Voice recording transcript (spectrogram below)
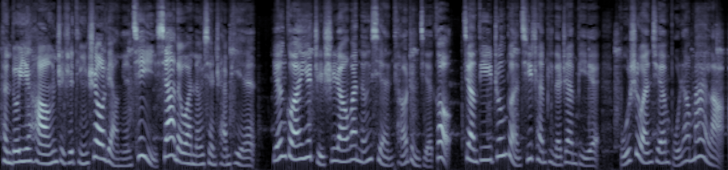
很多银行只是停售两年期以下的万能险产品。严管也只是让万能险调整结构，降低中短期产品的占比，不是完全不让卖了。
